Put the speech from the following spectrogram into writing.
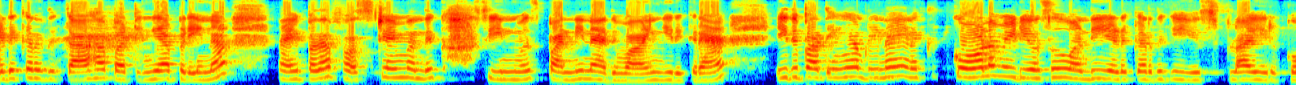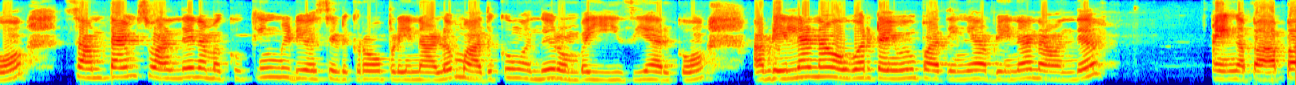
எடுக்கிறதுக்காக பார்த்தீங்க அப்படின்னா நான் இப்போ தான் ஃபஸ்ட் டைம் வந்து காசு இன்வெஸ்ட் பண்ணி நான் இது வாங்கியிருக்கிறேன். இது பார்த்தீங்க அப்படின்னா எனக்கு கோலம் வீடியோஸும் வந்து எடுக்கிறதுக்கு யூஸ்ஃபுல்லாக இருக்கும். சம்டைம்ஸ் வந்து நம்ம குக்கிங் வீடியோஸ் எடுக்கிறோம் அப்படின்னாலும் அதுக்கும் வந்து ரொம்ப ஈஸியாக இருக்கும். அப்படி இல்லைன்னா ஒவ்வொரு டைமும் பார்த்தீங்க அப்படின்னா நான் வந்து எங்கள் பாப்பா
